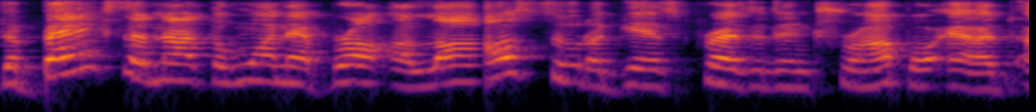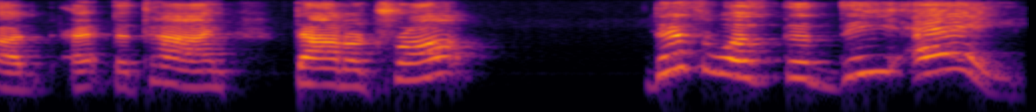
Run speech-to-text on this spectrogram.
The banks are not the one that brought a lawsuit against President Trump or uh, at the time Donald Trump. This was the DA.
